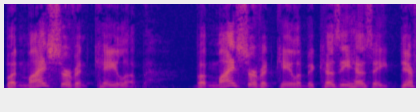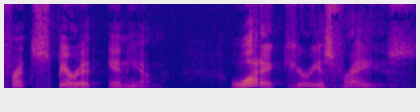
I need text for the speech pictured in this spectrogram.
But my servant Caleb, but my servant Caleb, because he has a different spirit in him. What a curious phrase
